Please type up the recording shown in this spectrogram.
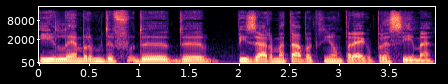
e lembro-me de, de- de pisar uma tábua que tinha um prego para cima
